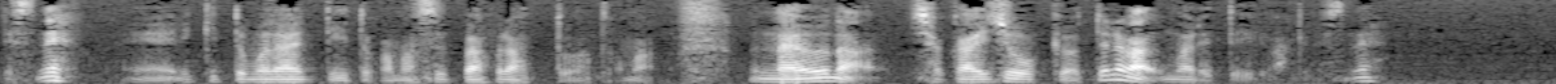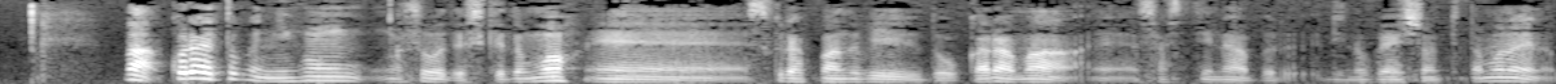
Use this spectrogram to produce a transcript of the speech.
ですね。えー、リキッドモダニティとか、まあ、スーパーフラットとか、まあ、こんなような社会状況っていうのが生まれているわけですね。まあ、これは特に日本がそうですけども、えー、スクラップビルドから、まあ、サスティナブル、リノベーションといったものへの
